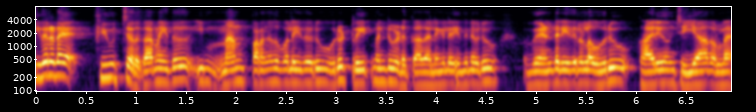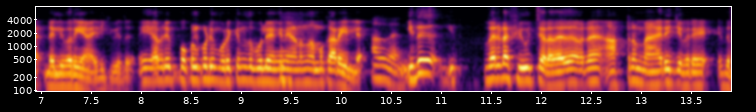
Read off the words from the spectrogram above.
ഇവരുടെ ഫ്യൂച്ചർ കാരണം ഇത് ഈ മാം പറഞ്ഞതുപോലെ ഇതൊരു ഒരു ട്രീറ്റ്മെന്റും എടുക്കാതെ അല്ലെങ്കിൽ ഇതിനൊരു വേണ്ട രീതിയിലുള്ള ഒരു കാര്യവും ചെയ്യാതുള്ള ഡെലിവറി ആയിരിക്കും ഇത്. ഈ അവർ പൊക്കൽക്കൊടി മുറിക്കുന്നത് പോലും എങ്ങനെയാണെന്ന് നമുക്കറിയില്ല. ഇത് ഇവരുടെ ഫ്യൂച്ചർ അതായത് അവരുടെ ആഫ്റ്റർ മാരേജ് ഇവരെ ഇത്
